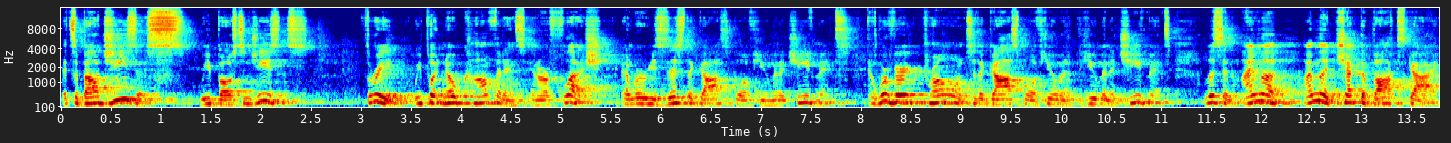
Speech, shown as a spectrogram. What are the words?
It's about Jesus. We boast in Jesus. Three, we put no confidence in our flesh, and we resist the gospel of human achievement. And we're very prone to the gospel of human, human achievement. Listen, I'm a, I'm a check the box guy.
